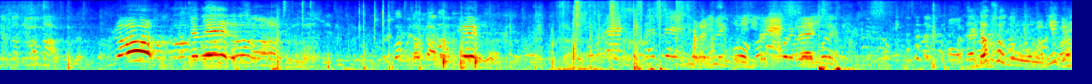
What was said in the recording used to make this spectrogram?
Jest nas nierówna! Gro! Idziemy! Korek! Korek! Korek! Korek! Do przodu! Nie daj!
